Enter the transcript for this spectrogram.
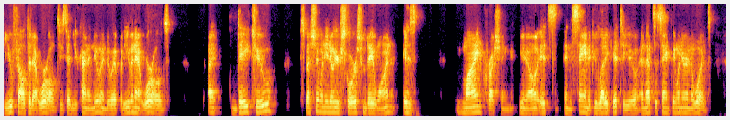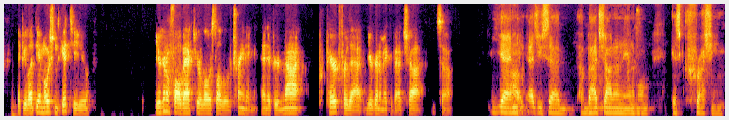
you felt it at worlds. You said you kind of knew into it but even at worlds I, day two especially when you know your scores from day one is mind crushing you know it's insane if you let it get to you and that's the same thing when you're in the woods if you let the emotions get to you, you're going to fall back to your lowest level of training. And if you're not prepared for that, you're going to make a bad shot. So, yeah. And um, like, as you said, a bad shot on an animal is crushing.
